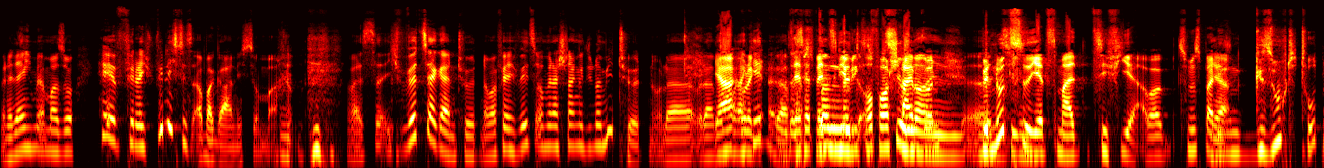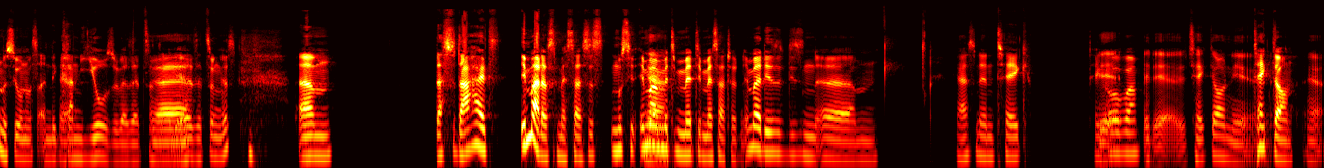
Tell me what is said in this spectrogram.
Und dann denke ich mir immer so, hey, vielleicht will ich das aber gar nicht so machen. Weißt du, ich würde es ja gern töten, aber vielleicht willst du auch mit einer Stange Dynamit töten oder, oder Ja, mit oder- Das Selbst hätte wenn sie dir mit wenigstens vorschreiben optionalen, äh, benutze Zielen- jetzt mal C4, aber zumindest bei Ja. diesen gesucht Todmissionen, was eine grandiose Übersetzung, Ja, ja. Übersetzung ist, ähm, dass du da halt immer das Messer, es ist, musst ihn immer Ja. mit, dem- mit dem Messer töten, immer diese, diesen, ähm, wie heißt denn Take, Takeover? Äh, äh, Takedown, nee. Takedown, Ja.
